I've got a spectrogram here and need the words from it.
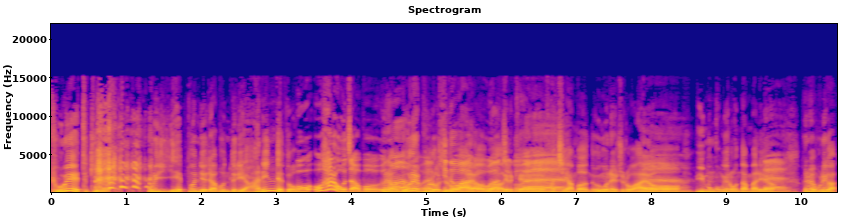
교회에 특히 우리 예쁜 여자분들이 아닌데도 뭐, 뭐 하러 오죠. 뭐 그냥 응원, 노래 불러주러 기도하러 와요. 막. 이렇게 네. 같이 한번 응원해주러 와요. 네. 위문 공연 온단 말이에요. 네. 그러면 우리가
